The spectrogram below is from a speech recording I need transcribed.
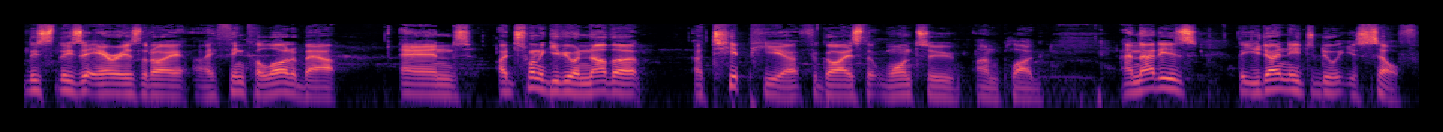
this, these are areas that I, I think a lot about. And I just want to give you another a tip here for guys that want to unplug. And that is that you don't need to do it yourself.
